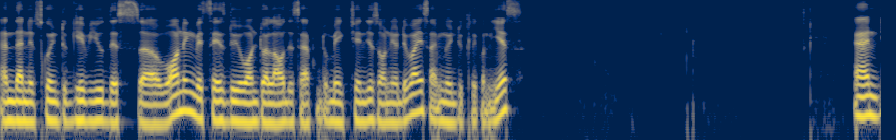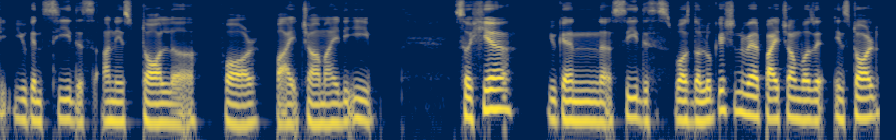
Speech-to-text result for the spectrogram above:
And then it's going to give you this uh, warning which says, do you want to allow this app to make changes on your device? I'm going to click on yes. And you can see this uninstall uh, for PyCharm IDE. So here you can uh, see this was the location where PyCharm was installed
